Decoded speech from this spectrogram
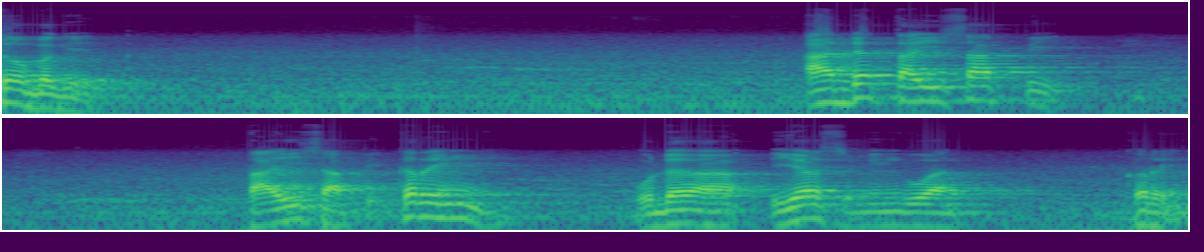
Tuh begitu. Ada tai sapi. Tai sapi kering. Udah iya semingguan kering.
